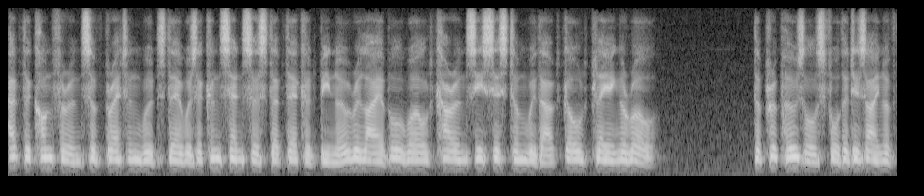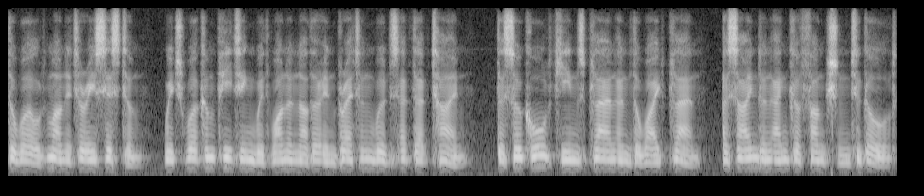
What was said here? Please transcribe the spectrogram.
At the conference of Bretton Woods there was a consensus that there could be no reliable world currency system without gold playing a role. The proposals for the design of the world monetary system, which were competing with one another in Bretton Woods at that time, the so-called Keynes Plan and the White Plan, assigned an anchor function to gold.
